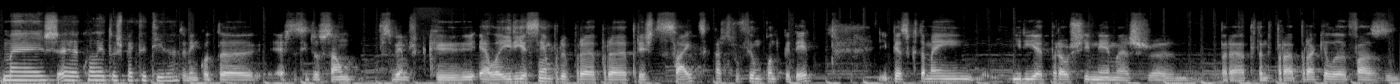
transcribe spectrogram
mas uh, qual é a tua expectativa? Tendo em conta esta situação, percebemos que ela iria sempre para, para, para este site, rastrofilme.pt, e penso que também iria para os cinemas, eh, para, portanto, para, para aquela fase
